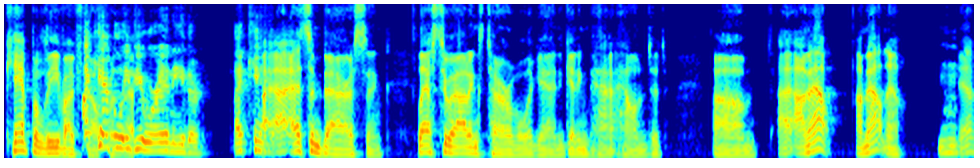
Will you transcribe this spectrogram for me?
Can't believe I. I can't believe that. you were in either. I can't. I, I, embarrassing. Last two outings terrible again. Getting hounded um, I, am out. I'm out now. Mm-hmm. Yeah,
